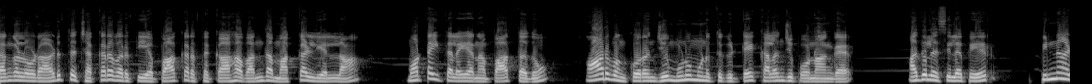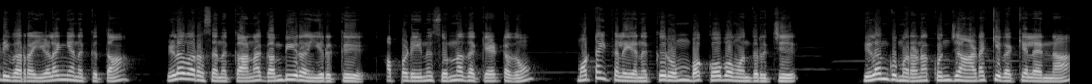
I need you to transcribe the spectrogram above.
தங்களோட அடுத்த சக்கரவர்த்தியை பார்க்கறதுக்காக வந்த மக்கள் எல்லாம் மொட்டை தலையனை பார்த்ததும் ஆர்வம் குறைஞ்சு முணுமுணுத்துக்கிட்டே கலைஞ்சு போனாங்க. அதுல சில பேர் பின்னாடி வர்ற இளைஞனுக்கு தான் இளவரசனுக்கான கம்பீரம் இருக்கு அப்படின்னு சொன்னதை கேட்டதும் மொட்டை தலையனுக்கு ரொம்ப கோபம் வந்துருச்சு. இளங்குமரனை கொஞ்சம் அடக்கி வைக்கலன்னா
